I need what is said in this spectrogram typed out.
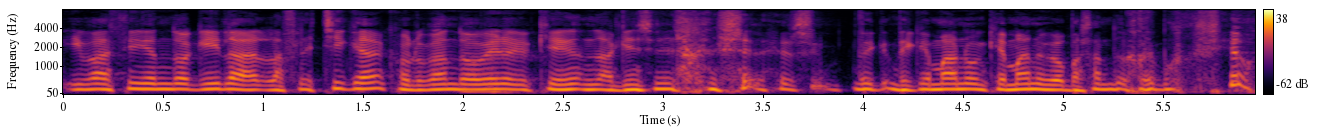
iba haciendo aquí la, la flechica, colocando a ver quién, a quién se, de, de qué mano en qué mano iba pasando el prepucio.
